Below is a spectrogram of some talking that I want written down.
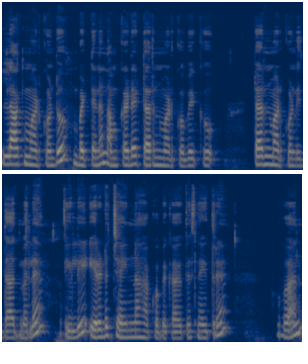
ಲಾಕ್ ಮಾಡಿಕೊಂಡು ಬಟ್ಟೆನ ನಮ್ಮ ಕಡೆ ಟರ್ನ್ ಮಾಡ್ಕೋಬೇಕು. ಟರ್ನ್ ಮಾಡ್ಕೊಂಡಿದ್ದಾದಮೇಲೆ ಇಲ್ಲಿ ಎರಡು ಚೈನ್ನ ಹಾಕೋಬೇಕಾಗುತ್ತೆ ಸ್ನೇಹಿತರೆ. ಒನ್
